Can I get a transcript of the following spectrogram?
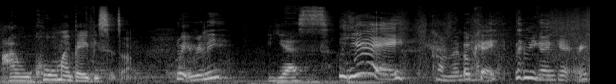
I will call my babysitter. Wait, really? Yes. Yay! Come, let me Okay, let me go and get ready.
